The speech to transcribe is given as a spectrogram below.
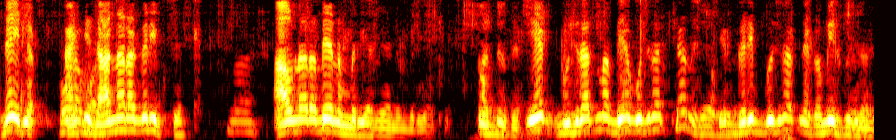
નહીં એટલે અહીંથી જાનારા ગરીબ છે. આવનારા બે નંબરિયા છે. તો એક ગુજરાતમાં બે ગુજરાત થયા ને એક ગરીબ ગુજરાત ને એક અમીર ગુજરાત.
